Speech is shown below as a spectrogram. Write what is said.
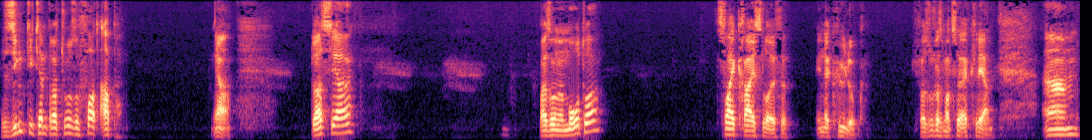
sinkt die Temperatur sofort ab. Ja, du hast ja bei so einem Motor zwei Kreisläufe in der Kühlung. Ich versuche das mal zu erklären. Ähm,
